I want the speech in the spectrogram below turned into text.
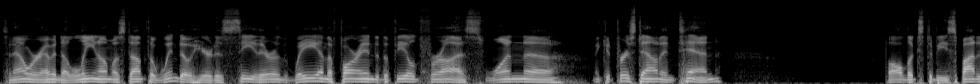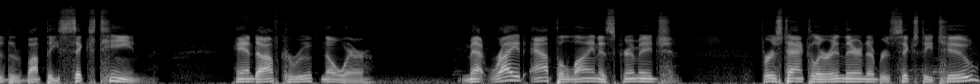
So now we're having to lean almost out the window here to see. They're way on the far end of the field for us. One, uh, make it first down and 10. Ball looks to be spotted at about the 16. Handoff, Caruth, nowhere. Met right at the line of scrimmage. First tackler in there, number 62.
